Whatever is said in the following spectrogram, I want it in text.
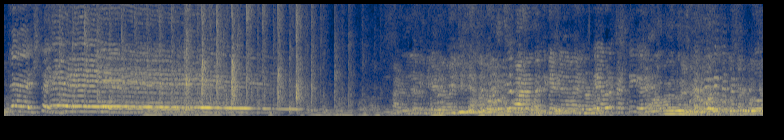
വെൽക്കം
